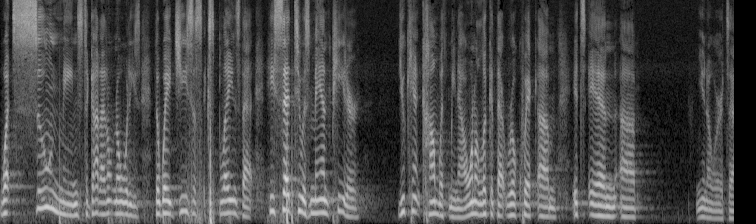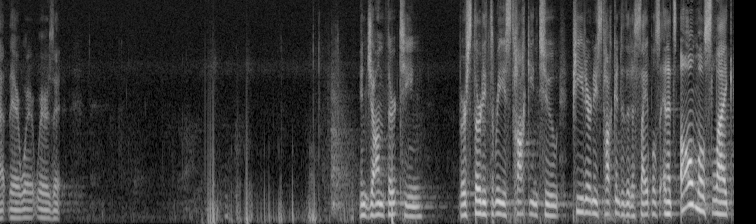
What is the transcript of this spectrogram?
what soon means to God. I don't know what he's, the way Jesus explains that. He said to his man Peter, You can't come with me now. I want to look at that real quick. Um, it's in, uh, you know where it's at there. Where, where is it? In John 13, Verse 33, he's talking to Peter and he's talking to the disciples. And it's almost like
